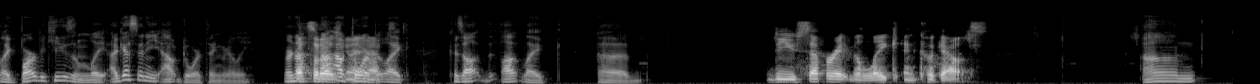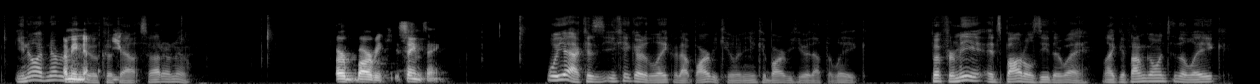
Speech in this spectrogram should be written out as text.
like barbecues and late. I guess any outdoor thing really, or That's not, I was gonna outdoor, but like, cause I'll, I'll like, uh, Do you separate the lake and cookouts? um, you know, I've never I been mean, to a cookout, so I don't know. Or barbecue? Same thing. Well, yeah, cause you could go to the lake without barbecuing, and you could barbecue without the lake. But for me, it's bottles either way. Like if I'm going to the lake,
